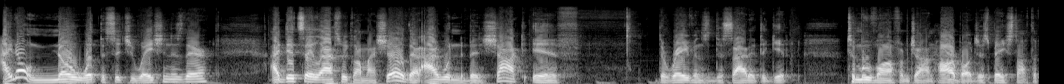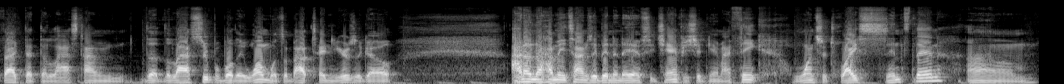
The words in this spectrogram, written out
I don't know what the situation is there. I did say last week on my show that I wouldn't have been shocked if the Ravens decided to get to move on from John Harbaugh just based off the fact that the last time the, the last Super Bowl they won was about 10 years ago. I don't know how many times they've been in the AFC Championship game. I think once or twice since then. Um,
